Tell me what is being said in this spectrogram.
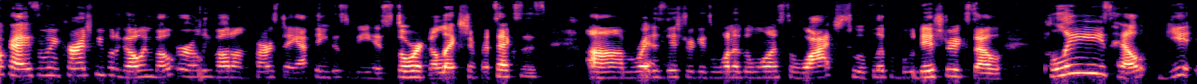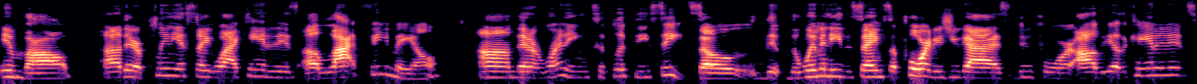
Okay, so we encourage people to go and vote early, vote on the first day. I think this will be a historic election for Texas. Um, Retta's District is one of the ones to watch to a flippable district. So please help get involved. Uh, there are plenty of statewide candidates, a lot female, um, that are running to flip these seats. So the, the women need the same support as you guys do for all the other candidates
